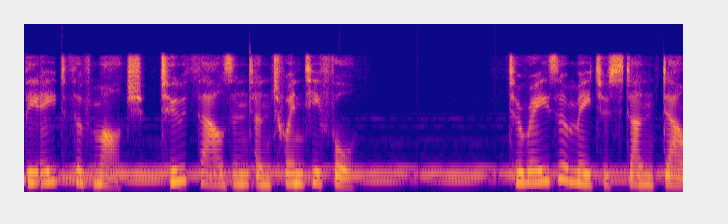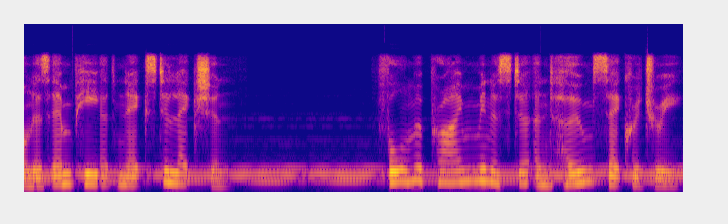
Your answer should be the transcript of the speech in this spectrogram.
the 8th of March, 2024. Theresa May to stand down as MP at next election. Former Prime Minister and Home Secretary,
